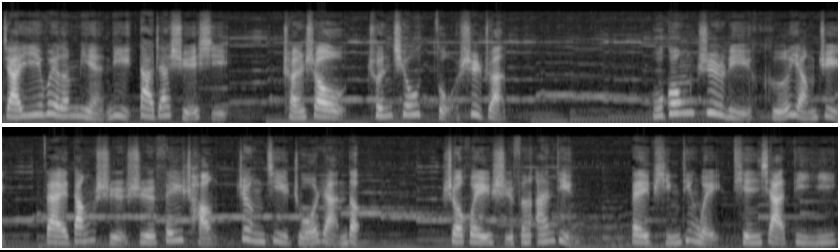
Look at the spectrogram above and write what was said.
贾谊为了勉励大家学习，传授《春秋左氏传》。吴公治理河阳郡，在当时是非常政绩卓然的，社会十分安定。被评定为天下第一。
